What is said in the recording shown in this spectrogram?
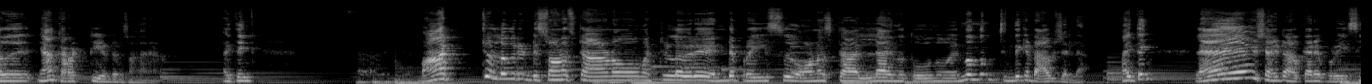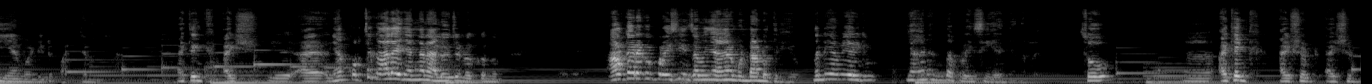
അത് ഞാൻ കറക്റ്റ് ചെയ്യേണ്ട ഒരു സാധനമാണ്. ഐ തിങ്ക് മറ്റുള്ളവർ ഡിസോണസ്റ്റ് ആണോ മറ്റുള്ളവർ എന്റെ പ്രൈസ് ഓണസ്റ്റ് അല്ല എന്ന് തോന്നുമോ എന്നൊന്നും ചിന്തിക്കേണ്ട ആവശ്യമില്ല. ഐ തിങ്ക് ലാവിഷായിട്ട് ആൾക്കാരെ പ്രൈസ് ചെയ്യാൻ വേണ്ടിയിട്ട് പറ്റണം. ഐ തിങ്ക് ഐ ഞാൻ കുറച്ച് കാലമായി ഞാൻ അങ്ങനെ ആലോചിച്ചു നിൽക്കുന്നു. ആൾക്കാരൊക്കെ പ്രൈസ് ചെയ്യുന്ന സമയം ഞാൻ അങ്ങനെ മിണ്ടാണ്ട് ഒത്തിരിക്കും എന്നിട്ട് ഞാൻ വിചാരിക്കും ഞാൻ എന്താ പ്രൈസ് ചെയ്യാൻ എന്നുള്ളത് so I think I should I should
